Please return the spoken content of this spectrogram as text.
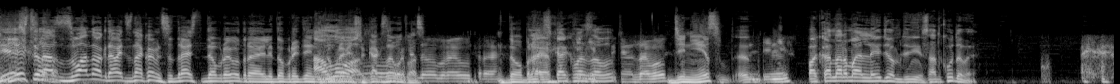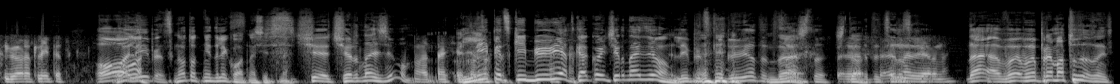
Есть у нас звонок, давайте знакомиться. Здрасте, доброе утро или добрый день. Алло. Как зовут вас? Доброе утро. Доброе. Как вас зовут? Меня зовут Денис. Э, Денис, Пока нормально идем, Денис. Откуда вы? город Липецк. О, Липецк. Ну, тут недалеко относительно. Че- чернозем. Ну, относительно. Липецкий бювет, какой чернозем. Липецкий бювет, это Да. знаешь что? Что? Это верно. Да, вы, вы прям оттуда знаете.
